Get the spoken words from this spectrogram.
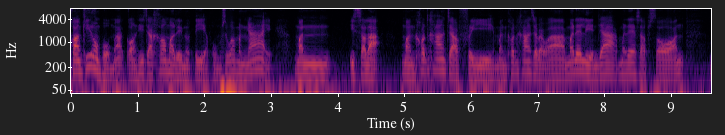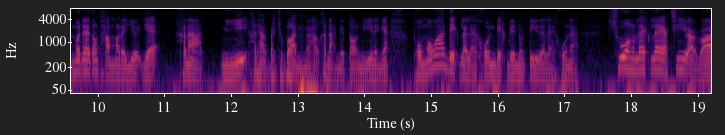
ความคิดของผมอะก่อนที่จะเข้ามาเรียนดนตรีผมรู้สึกว่ามันง่าย มันอิสระมันค่อนข้างจะฟรี มันค่อนข้างจะแบบว่าไม่ได้เรียนยากไม่ได้ซับซ้อน ไม่ได้ต้องทำอะไรเยอะแยะขนาดนี้ขนาดปัจจุบันนะครับขนาดในตอนนี้อะไรเงี้ย ผมว่าเด็กหลาย ๆ คนเด็กเรียนดนตรีหลายๆคนอะช่วงแรก ๆที่แบบว่า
